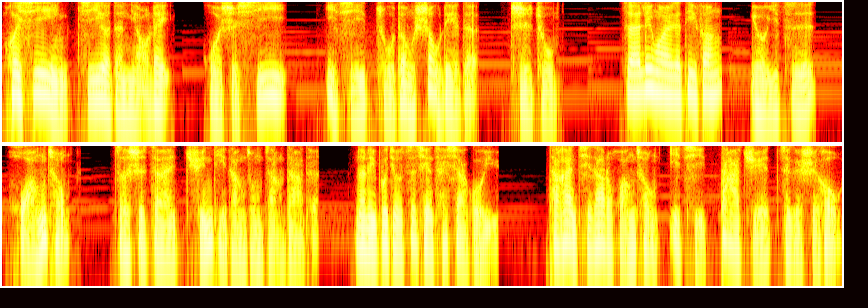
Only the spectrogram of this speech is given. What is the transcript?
会吸引饥饿的鸟类或是蜥蜴，以及主动狩猎的蜘蛛。在另外一个地方，有一只蝗虫，则是在群体当中长大的。那里不久之前才下过雨，它和其他的蝗虫一起大绝。这个时候，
